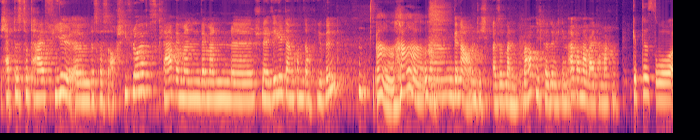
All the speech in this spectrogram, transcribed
ich habe das total viel, ähm, das was auch schief läuft. Ist klar, wenn man, wenn man äh, schnell segelt, dann kommt auch viel Wind. Aha. Ähm, genau, und ich, also man überhaupt nicht persönlich nehmen, einfach mal weitermachen. Gibt es so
